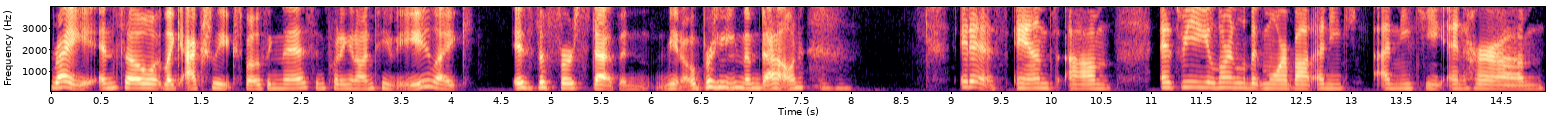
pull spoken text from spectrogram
Right. And so like actually exposing this and putting it on TV like is the first step in, you know, bringing them down. It is, and um, as we learn a little bit more about Aniki, Aniki and her um,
